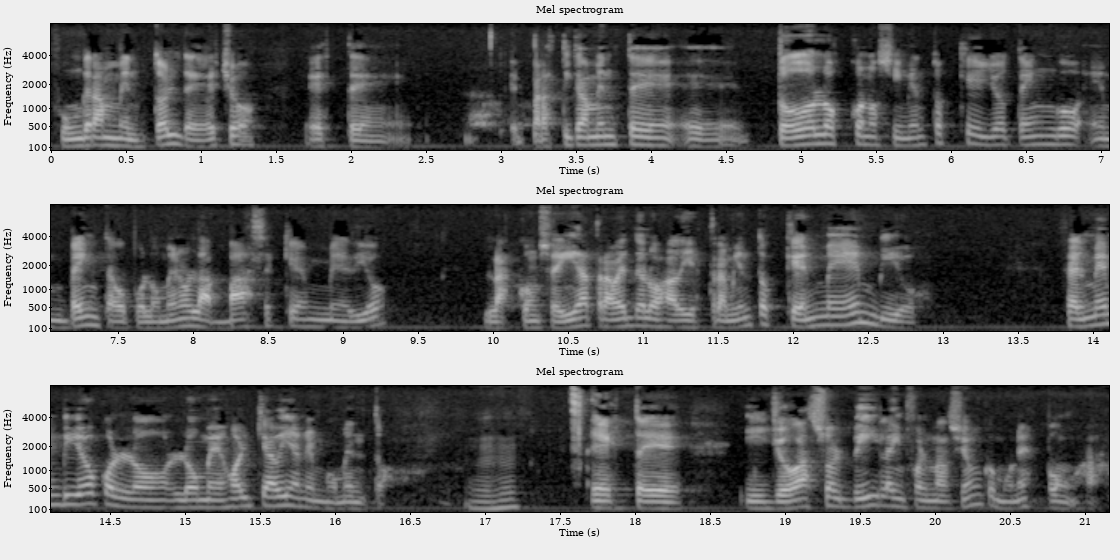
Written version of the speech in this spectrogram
fue un gran mentor. De hecho, este, prácticamente eh, todos los conocimientos que yo tengo en venta o por lo menos las bases que me dio, las conseguí a través de los adiestramientos que él me envió. O sea, él me envió con lo, lo mejor que había en el momento. Este, y yo absorbí la información como una esponja.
